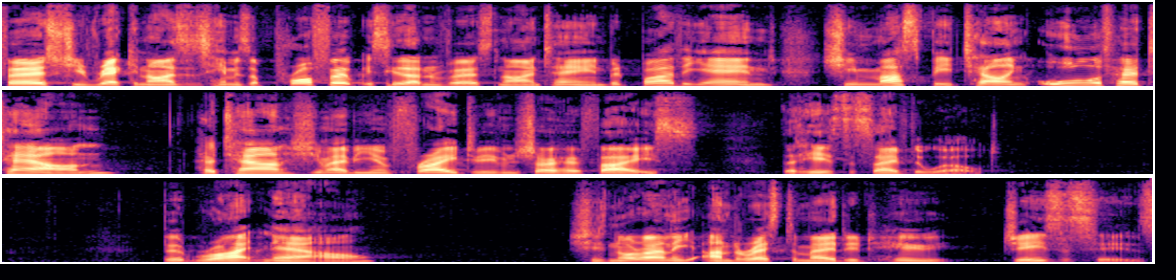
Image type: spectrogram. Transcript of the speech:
first she recognizes him as a prophet. We see that in verse 19. But by the end, she must be telling all of her town, her town she may be afraid to even show her face, that he is to save the world. But right now, she's not only underestimated who Jesus is,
